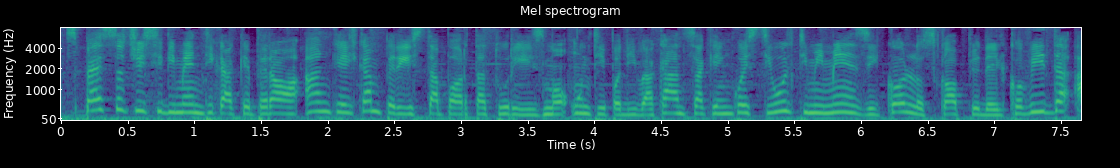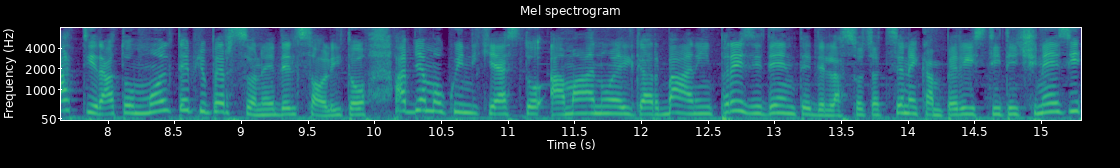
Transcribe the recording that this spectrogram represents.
Spesso ci si dimentica che però anche il camperista porta turismo, un tipo di vacanza che in questi ultimi mesi con lo scoppio del Covid ha attirato molte più persone del solito. Abbiamo quindi chiesto a Manuel Garbani, presidente dell'Associazione Camperisti Ticinesi,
